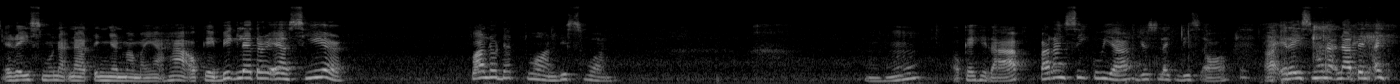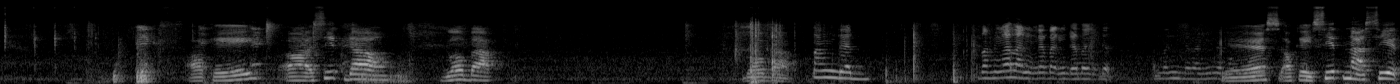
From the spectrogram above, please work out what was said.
Erase muna natin yan mamaya, ha? Okay, big letter S here. Follow that one, this one. Mhm. Okay, hirap. Parang si kuya, just like this, oh. Ah, erase muna natin. Ay! Okay. Ah, sit down. Go back. Go back. Katanggad. Katanggad, katanggad, katanggad. Katanggad, Yes. Okay, sit na, sit.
